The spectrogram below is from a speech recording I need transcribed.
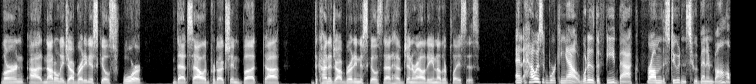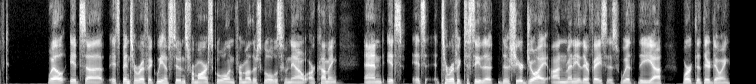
learn uh, not only job readiness skills for that salad production, but uh, the kind of job readiness skills that have generality in other places. And how is it working out? What is the feedback from the students who've been involved? Well, it's uh, it's been terrific. We have students from our school and from other schools who now are coming, and it's it's terrific to see the the sheer joy on many of their faces with the uh, work that they're doing.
